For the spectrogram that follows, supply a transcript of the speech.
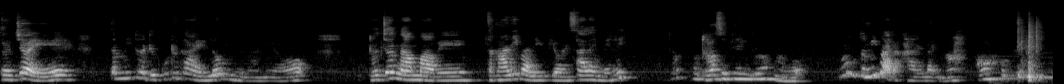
တော့ကြော့ရဲ့တမီးတို့တကူးတကရေလုံနေပါနဲ့တော့တော့ကြော့နားမှာပဲစကားလေးပါလေးပြောရင်စားလိုက်မယ်လေနော်ဟိုဒါဆိုပြန်သွားမှာပေါ့ဟွန်းတမီးပါတခါလေးလိုက်မှာအော်ဟုတ်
